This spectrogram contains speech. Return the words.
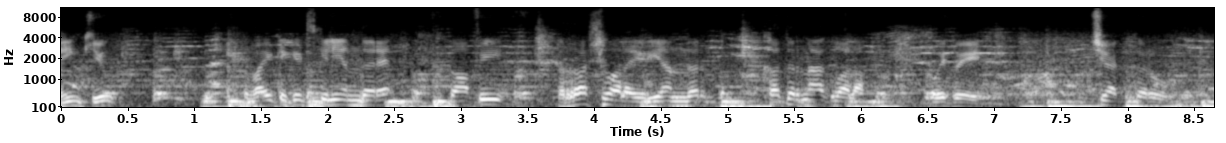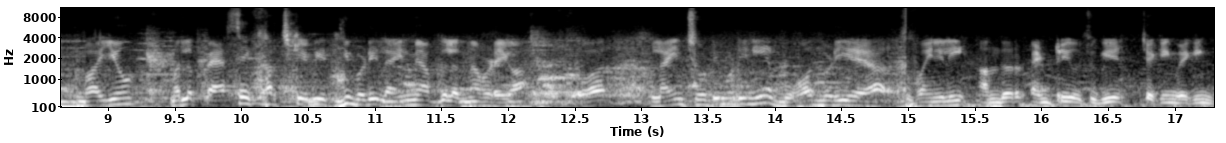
थैंक यू तो भाई टिकट्स के लिए अंदर है। काफ़ी रश वाला एरिया अंदर। खतरनाक वाला। ओए होए। चेक करो। भाइयों मतलब पैसे खर्च के भी इतनी बड़ी लाइन में आपको लगना पड़ेगा। और लाइन छोटी मोटी नहीं है, बहुत बड़ी है यार। फाइनली अंदर एंट्री हो चुकी है चेकिंग वेकिंग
